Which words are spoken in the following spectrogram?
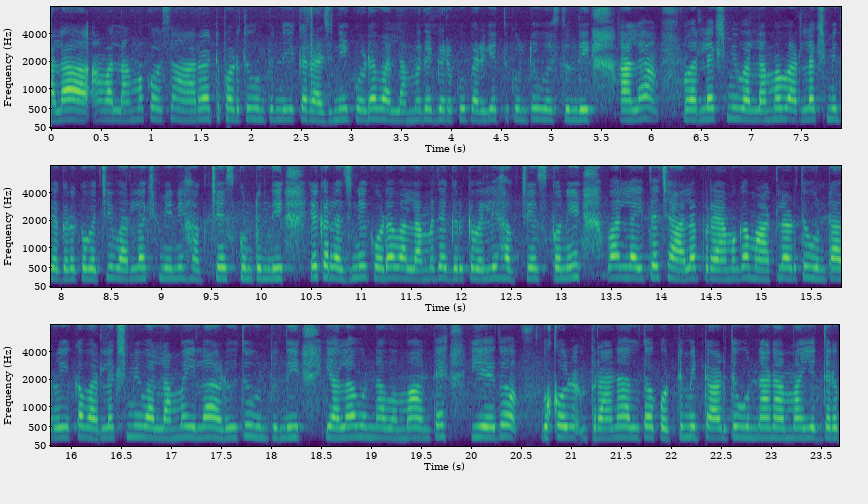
అలా వాళ్ళ అమ్మ కోసం ఆరాటపడుతూ ఉంటుంది. ఇక రజనీ కూడా వాళ్ళ అమ్మ దగ్గరకు పరిగెత్తుకుంటూ వస్తుంది. అలా వరలక్ష్మి వాళ్ళ అమ్మ వరలక్ష్మి దగ్గరకు వచ్చి వరలక్ష్మిని హక్ చేసుకుంటుంది. ఇక రజనీ కూడా వాళ్ళ అమ్మ దగ్గరకు వెళ్ళి హక్ చేసుకొని వాళ్ళైతే చాలా ప్రేమగా మాట్లాడుతూ ఉంటారు. ఇక వరలక్ష్మి వాళ్ళ అమ్మ ఇలా అడుగుతూ ఉంటుంది ఎలా ఉన్నావమ్మా? అంటే ఏదో ఒక ప్రాణాలతో కొట్టుమిట్టాడుతూ ఉన్నానమ్మా. ఇద్దరు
